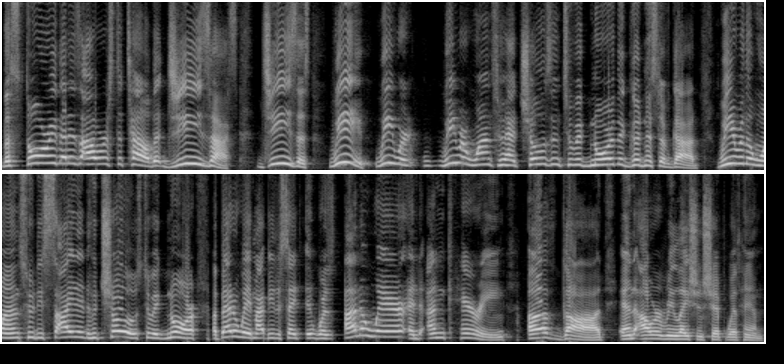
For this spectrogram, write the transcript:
The story that is ours to tell that Jesus, Jesus, we, we were, we were ones who had chosen to ignore the goodness of God. We were the ones who decided, who chose to ignore. A better way might be to say it was unaware and uncaring of God and our relationship with Him.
